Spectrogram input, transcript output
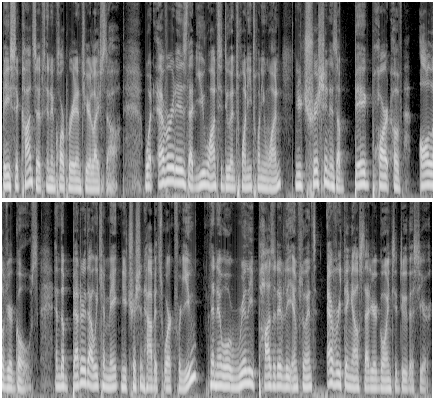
basic concepts and incorporate it into your lifestyle. Whatever it is that you want to do in 2021, nutrition is a big part of all of your goals. And the better that we can make nutrition habits work for you, then it will really positively influence everything else that you're going to do this year.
